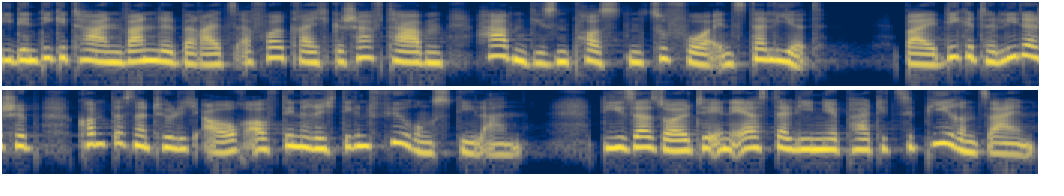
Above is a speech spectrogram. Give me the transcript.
die den digitalen Wandel bereits erfolgreich geschafft haben, haben diesen Posten zuvor installiert. Bei Digital Leadership kommt es natürlich auch auf den richtigen Führungsstil an. Dieser sollte in erster Linie partizipierend sein,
